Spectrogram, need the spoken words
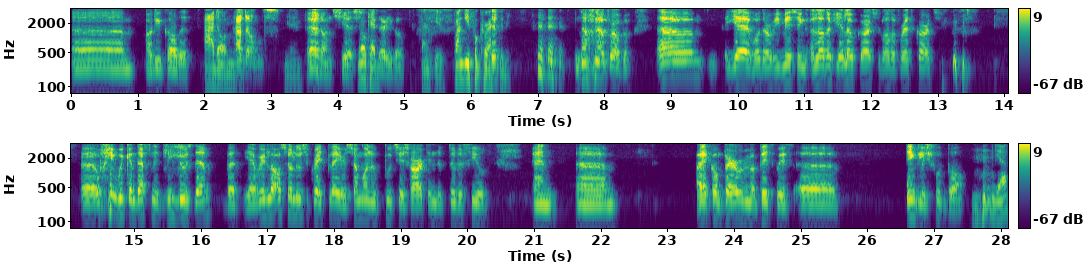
Um, how do you call that? Add ons. Add ons. Yeah. Add-ons. Yes. Okay. There you go. Thank you. Thank you for correcting me. No, no problem. Um, yeah, what are we missing? A lot of yellow cards, a lot of red cards. uh, we, we can definitely lose them, but yeah, we'll also lose a great player, someone who puts his heart into the, the field, and um, I compare him a bit with uh, English football hmm yeah,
